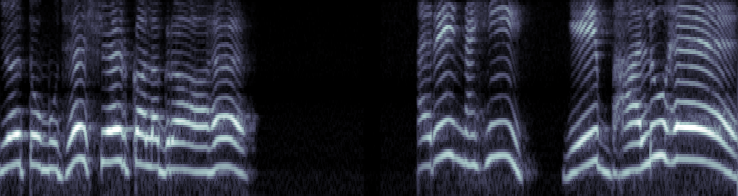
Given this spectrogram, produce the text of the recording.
ये तो मुझे शेर का लग रहा है। अरे नहीं ये भालू है।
